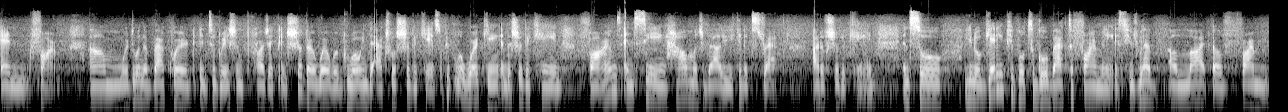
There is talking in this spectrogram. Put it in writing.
and farm. Um, we're doing a backward integration project in sugar where we're growing the actual sugar cane. So people are working in the sugar cane farms and seeing how much value you can extract out of sugar cane. And so, you know, getting people to go back to farming is huge. We have a lot of farm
